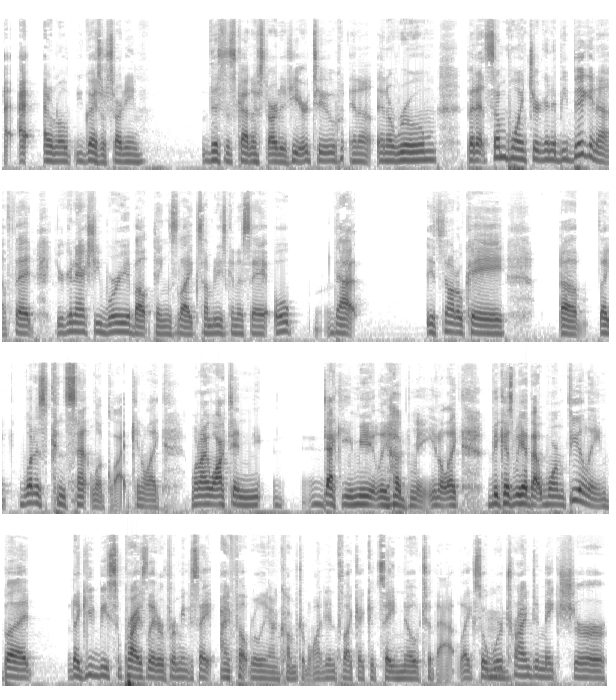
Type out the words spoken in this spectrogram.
I, I don't know, you guys are starting this has kind of started here too in a in a room, but at some point you're going to be big enough that you're going to actually worry about things like somebody's going to say, "Oh, that it's not okay." Uh, like, what does consent look like? You know, like when I walked in, Decky immediately hugged me. You know, like because we had that warm feeling, but like you'd be surprised later for me to say I felt really uncomfortable. I didn't feel like I could say no to that. Like so we're mm. trying to make sure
